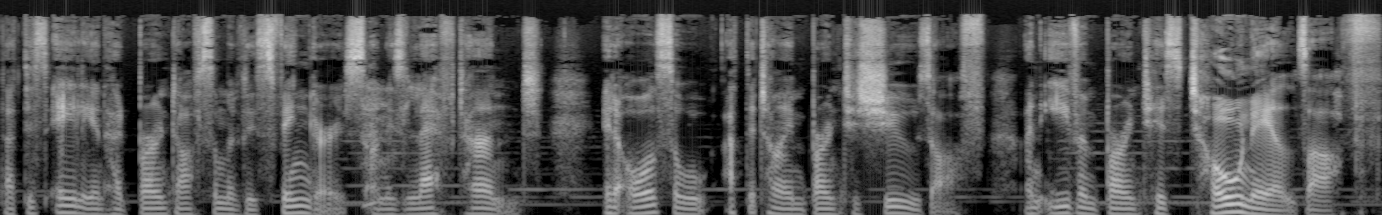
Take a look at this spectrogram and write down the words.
that this alien had burnt off some of his fingers on his left hand. It also, at the time, burnt his shoes off and even burnt his toenails off.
